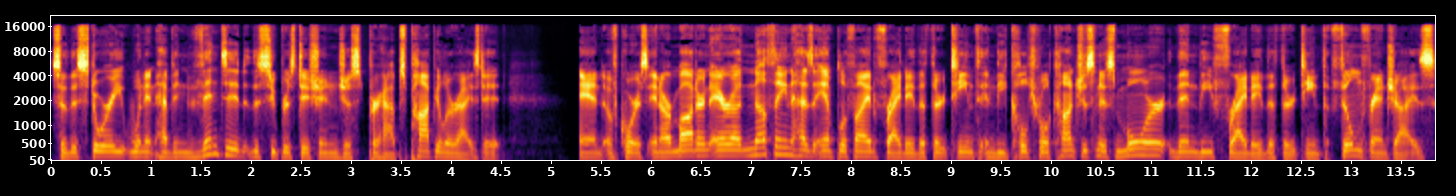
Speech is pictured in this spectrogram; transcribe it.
So this story wouldn't have invented the superstition, just perhaps popularized it. And of course, in our modern era, nothing has amplified Friday the 13th in the cultural consciousness more than the Friday the 13th film franchise.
